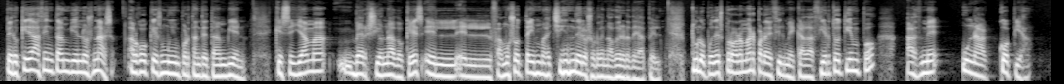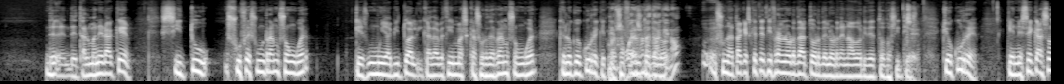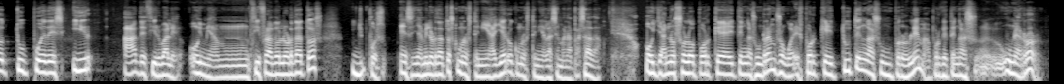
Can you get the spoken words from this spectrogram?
Pero ¿qué hacen también los NAS? Algo que es muy importante también, que se llama versionado, que es el, famoso Time Machine de los ordenadores de Apple. Tú lo puedes programar para decirme cada cierto tiempo, hazme una copia, de tal manera que si tú sufres un ransomware, que es muy habitual y cada vez hay más casos de ransomware, ¿qué es lo que ocurre? Que te ransomware es un ataque, ¿no? Es un ataque, es que te cifran los datos del ordenador y de todos sitios. Sí. ¿Qué ocurre? Que en ese caso tú puedes ir a decir, vale, hoy me han cifrado los datos, pues enséñame los datos como los tenía ayer o como los tenía la semana pasada. O ya no solo porque tengas un ransomware, es porque tú tengas un problema, porque tengas un error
